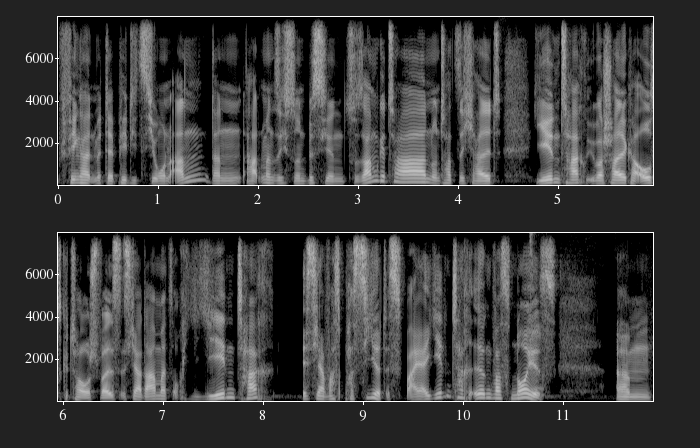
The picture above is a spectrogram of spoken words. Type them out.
fing halt mit der Petition an, dann hat man sich so ein bisschen zusammengetan und hat sich halt jeden Tag über Schalke ausgetauscht, weil es ist ja damals auch jeden Tag ist ja was passiert. Es war ja jeden Tag irgendwas Neues. Ähm,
